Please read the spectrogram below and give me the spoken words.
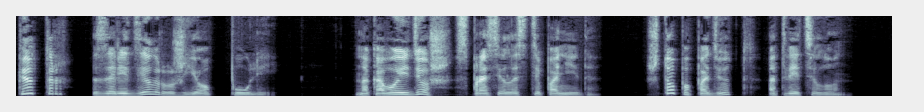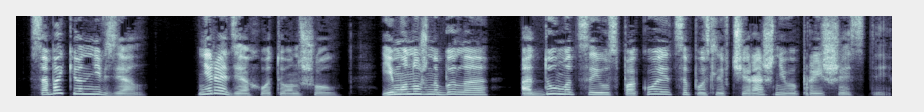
Петр зарядил ружье пулей. «На кого идешь?» — спросила Степанида. «Что попадет?» — ответил он. Собаки он не взял, не ради охоты он шел. Ему нужно было одуматься и успокоиться после вчерашнего происшествия.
